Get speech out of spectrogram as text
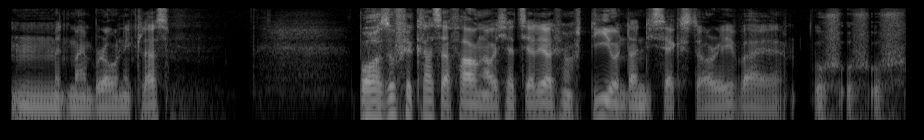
Mit meinem Bro Niklas. Boah, so viel krasse Erfahrung, aber ich erzähle euch noch die und dann die Sex-Story, weil, uff, uff, uff.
